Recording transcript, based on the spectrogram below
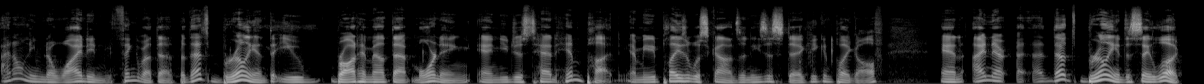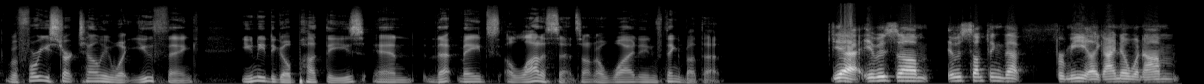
I don't even know why I didn't think about that, but that's brilliant that you brought him out that morning and you just had him putt. I mean, he plays at Wisconsin. He's a stick. He can play golf. And I never, uh, uh, that's brilliant to say, look, before you start telling me what you think, you need to go putt these. And that makes a lot of sense. I don't know why I didn't even think about that. Yeah, it was, um, it was something that for me, like I know when I'm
